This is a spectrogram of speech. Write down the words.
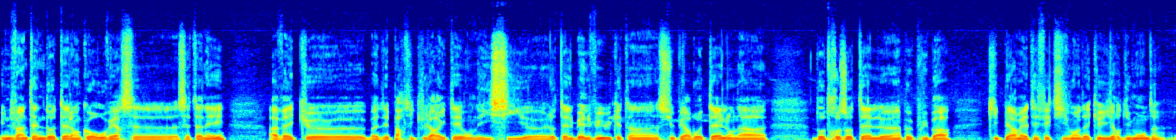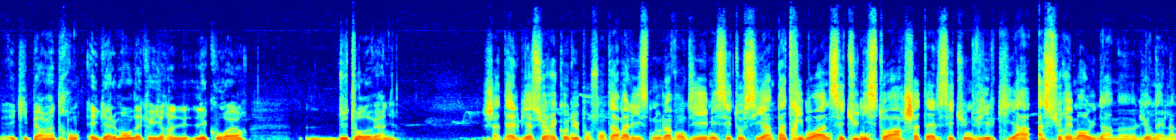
une vingtaine d'hôtels encore ouverts ce, cette année, avec euh, bah, des particularités. On est ici l'hôtel Bellevue, qui est un superbe hôtel, on a d'autres hôtels un peu plus bas, qui permettent effectivement d'accueillir du monde, et qui permettront également d'accueillir les coureurs du Tour d'Auvergne. Châtel, bien sûr, est connu pour son thermalisme, nous l'avons dit, mais c'est aussi un patrimoine, c'est une histoire. Châtel, c'est une ville qui a assurément une âme, euh, Lionel.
